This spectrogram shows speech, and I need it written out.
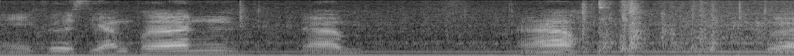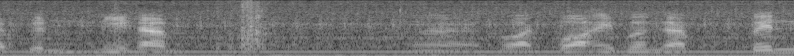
นี่คือเสียงเพลินครับอ้าวเปิดเป็นนี่ครับอ่าถอดบาะให้เพิ่งครับ เป็น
